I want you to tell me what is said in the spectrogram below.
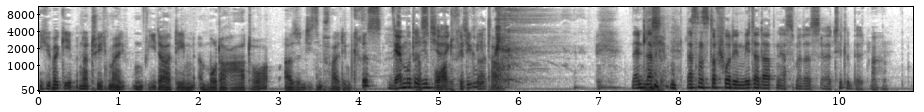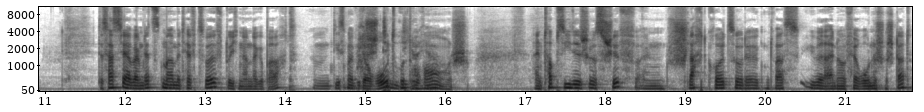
Ich übergebe natürlich mal wieder dem Moderator, also in diesem Fall dem Chris. Wer moderiert das hier Wort für die? Meta. Nein, lass, lass uns doch vor den Metadaten erstmal das äh, Titelbild machen. Das hast du ja beim letzten Mal mit Heft 12 durcheinander gebracht. Ähm, diesmal wieder Ach, rot stimmt, und ja, ja. Ein topsidisches Schiff, ein Schlachtkreuzer oder irgendwas über einer ferronischen Stadt.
